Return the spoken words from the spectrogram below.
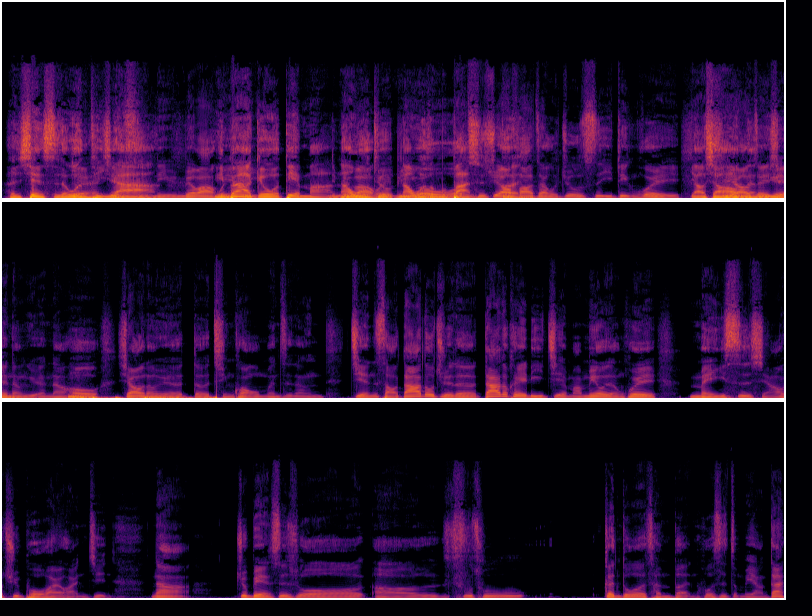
很现实的问题呀、呀。你没有办法，你没办法给我电嘛？那我就那我怎么办？持续要对发展，我就是一定会需要消耗要这些能源，然后消耗能源的情况，我们只能减少。大家都觉得，大家都可以理解嘛，没有人会没事想要去破坏环境，那就变成是说，呃，付出更多的成本，或是怎么样。但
